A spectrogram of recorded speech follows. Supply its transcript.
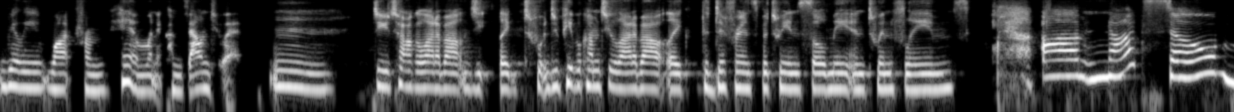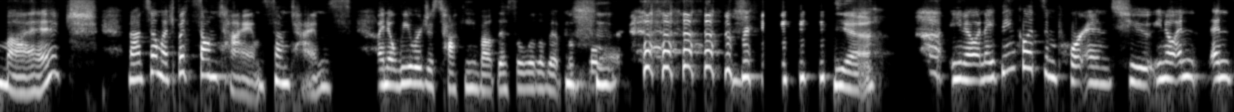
really want from him when it comes down to it. Mm. Do you talk a lot about like tw- do people come to you a lot about like the difference between soulmate and twin flames? Um, not so much. Not so much, but sometimes, sometimes. I know we were just talking about this a little bit before. yeah. You know, and I think what's important to, you know, and and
